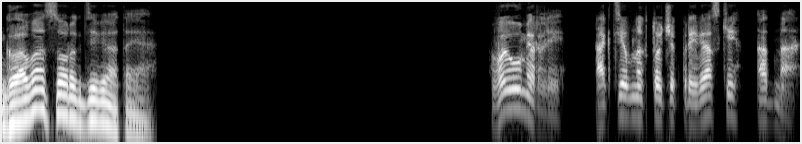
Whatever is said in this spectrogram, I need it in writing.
Глава 49. Вы умерли. Активных точек привязки — одна.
